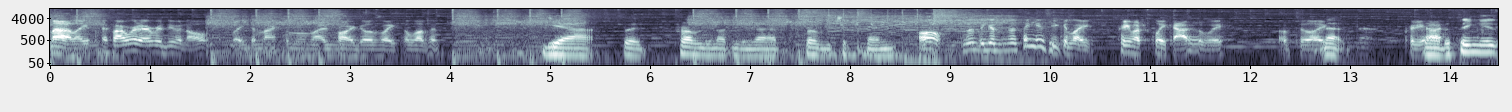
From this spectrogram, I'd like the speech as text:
Nah, like, if I were to ever do an alt, like, the maximum I'd probably go is like 11. Yeah, but probably not even that. Probably just 10. Oh, the, the, the thing is, you can, like, pretty much play casually. Up to, like, No, pretty no, high. the thing is,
